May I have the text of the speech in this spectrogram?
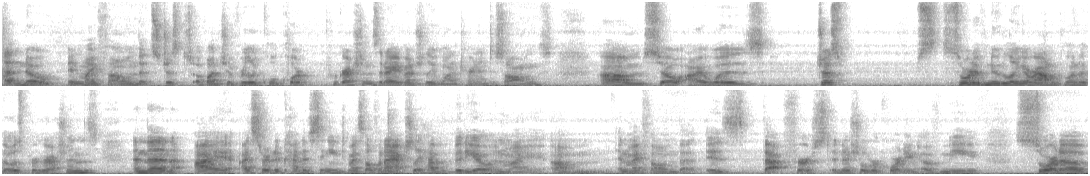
a note in my phone that's just a bunch of really cool chord progressions that I eventually want to turn into songs. Um, so I was just sort of noodling around with one of those progressions, and then I I started kind of singing to myself, and I actually have a video in my um, in my phone that is that first initial recording of me sort of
